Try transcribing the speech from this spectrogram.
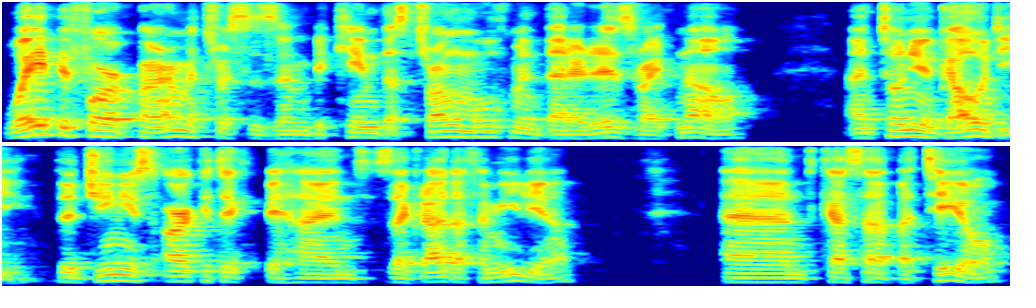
Way before parametricism became the strong movement that it is right now, Antonio Gaudi, the genius architect behind Sagrada Familia and Casa Batlló,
